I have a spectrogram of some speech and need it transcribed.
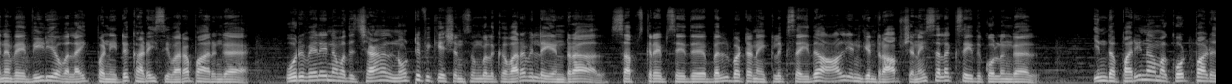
எனவே வீடியோவை லைக் பண்ணிட்டு கடைசி வர பாருங்க. ஒருவேளை நமது சேனல் நோட்டிஃபிகேஷன்ஸ் உங்களுக்கு வரவில்லை என்றால் சப்ஸ்கிரைப் செய்து பெல் பட்டனை கிளிக் செய்து ஆல் என்கின்ற ஆப்ஷனை செலக்ட் செய்து கொள்ளுங்கள். இந்த பரிணாம கோட்பாடு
